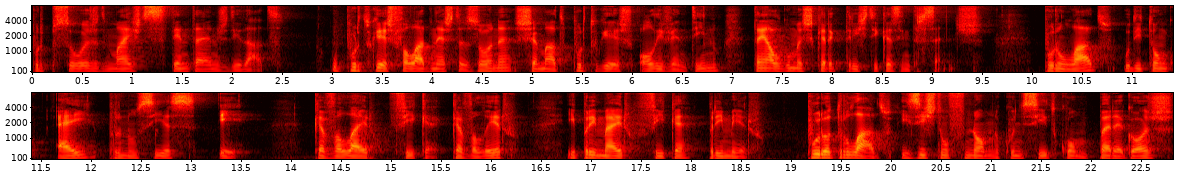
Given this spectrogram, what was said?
por pessoas de mais de 70 anos de idade. O português falado nesta zona, chamado português oliventino, tem algumas características interessantes. Por um lado, o ditongo ei pronuncia-se e. Cavaleiro fica cavaleiro e primeiro fica primeiro. Por outro lado, existe um fenómeno conhecido como paragoge,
